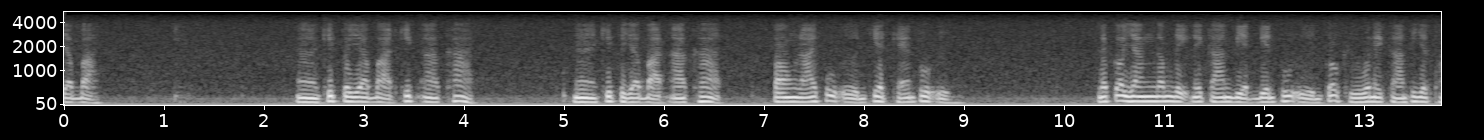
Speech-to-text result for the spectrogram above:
ยาบาทคิดพยาบาทคิดอาฆาตคิดพยาบาทอาฆาตปองร้ายผู้อื่นเครียดแค้นผู้อื่น แล้วก็ยังดำริในการเบียดเบียนผู้อื่น ก็คือว่าในการที่จะท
